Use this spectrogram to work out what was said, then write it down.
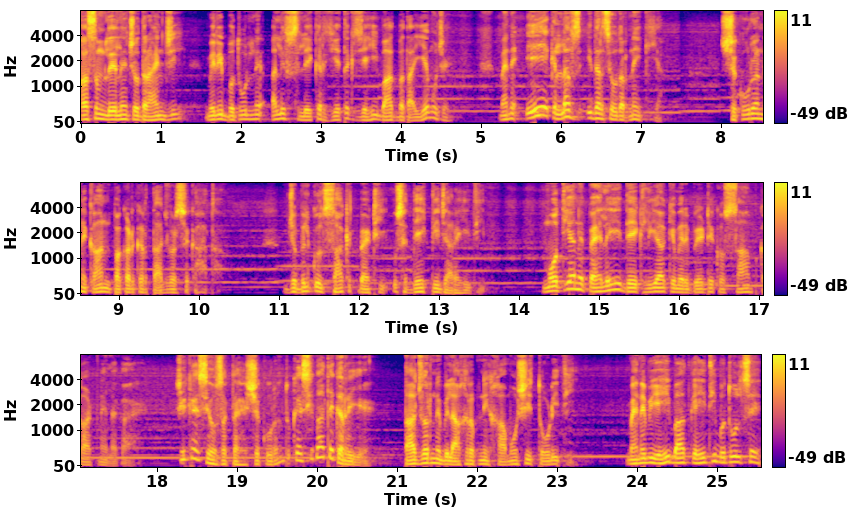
قسم لے لیں چودرائن جی میری بطول نے الف سے لے کر یہ تک یہی بات بتائی ہے مجھے۔ میں نے ایک لفظ ادھر سے ادھر نہیں کیا۔ شکورا نے کان پکڑ کر تاجور سے کہا تھا۔ جو بالکل ساکت بیٹھی اسے دیکھتی جا رہی تھی۔ موتیا نے پہلے ہی دیکھ لیا کہ میرے بیٹے کو سانپ کاٹنے لگا ہے۔ یہ کیسے ہو سکتا ہے شکورا تو کیسی باتیں کر رہی ہے؟ تاجور نے بلاخر اپنی خاموشی توڑی تھی۔ میں نے بھی یہی بات کہی تھی بطول سے،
